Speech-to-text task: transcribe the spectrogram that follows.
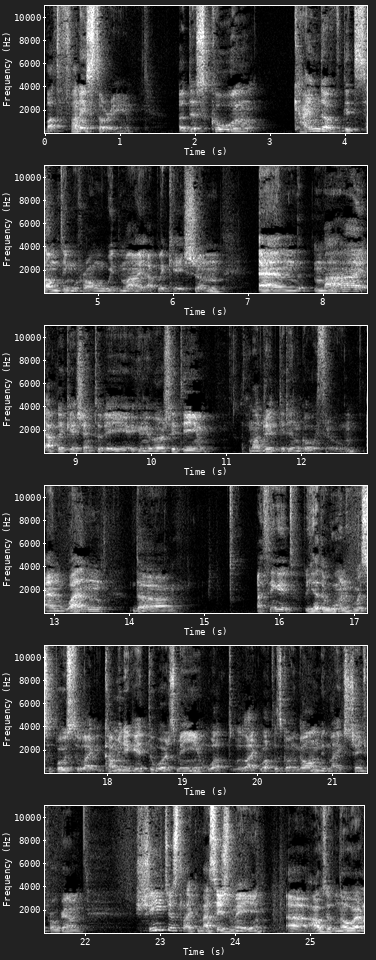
But funny story, uh, the school kind of did something wrong with my application, and my application to the university Madrid didn't go through. And when the I think it yeah the woman who was supposed to like communicate towards me what like what was going on with my exchange program, she just like messaged me uh, out of nowhere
